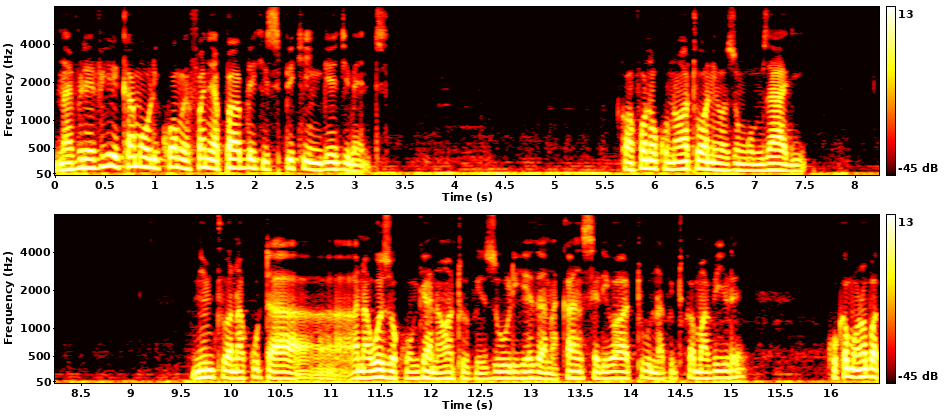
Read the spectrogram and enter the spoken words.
Na vile vile kama ulikuwa umefanya public speaking engagement. Kwa mfano kuna watu wao ni wazungumzaji. Ni mtu anakuta ana uwezo wa kuongea na watu vizuri eza ana kanseli watu na vitu kama vile kwa kama unaomba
